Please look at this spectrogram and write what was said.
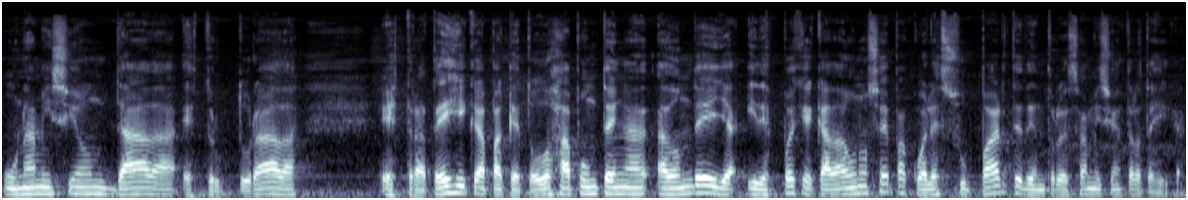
una misión dada, estructurada, estratégica, para que todos apunten a, a donde ella y después que cada uno sepa cuál es su parte dentro de esa misión estratégica.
